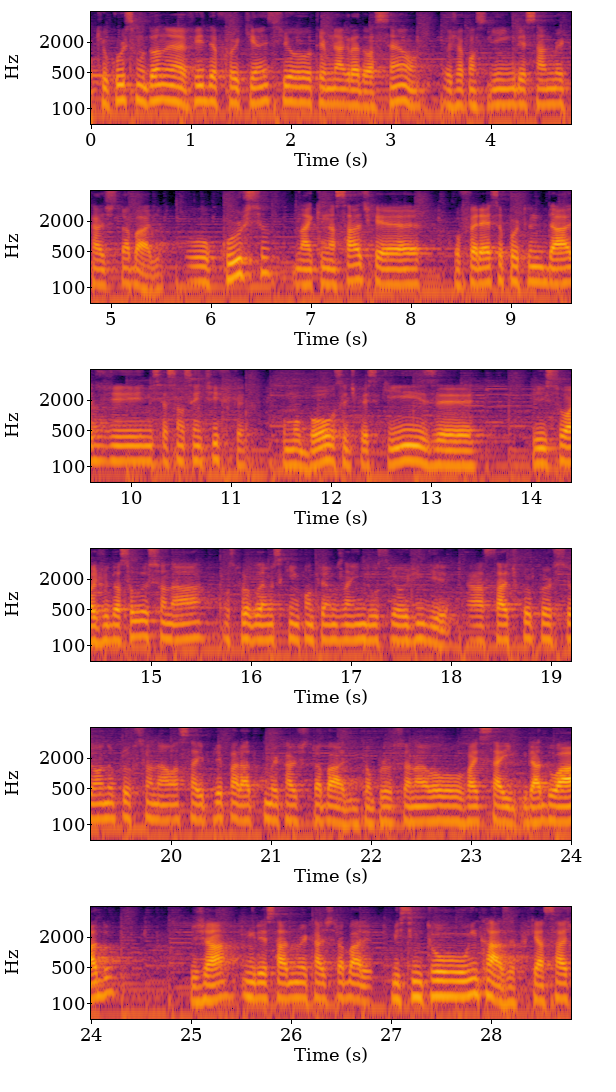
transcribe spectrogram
que o curso mudou na minha vida foi que antes de eu terminar a graduação, eu já consegui ingressar no mercado de trabalho. O curso aqui na SADIC é, oferece oportunidade de iniciação científica, como bolsa de pesquisa, isso ajuda a solucionar os problemas que encontramos na indústria hoje em dia. A SAT proporciona o profissional a sair preparado para o mercado de trabalho. Então o profissional vai sair graduado já ingressado no mercado de trabalho. Me sinto em casa, porque a SAT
